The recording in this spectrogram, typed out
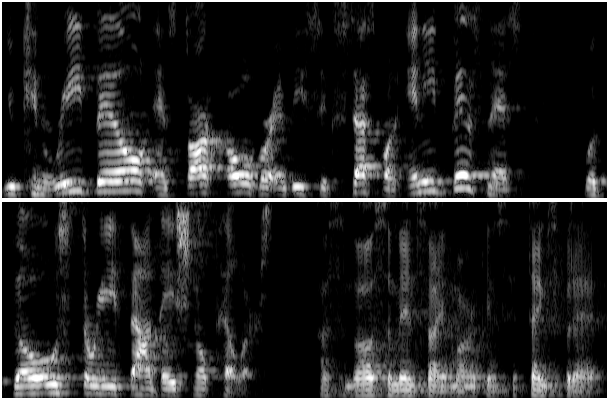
you can rebuild and start over and be successful in any business with those three foundational pillars. That's some awesome insight, Marques, thanks for that.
